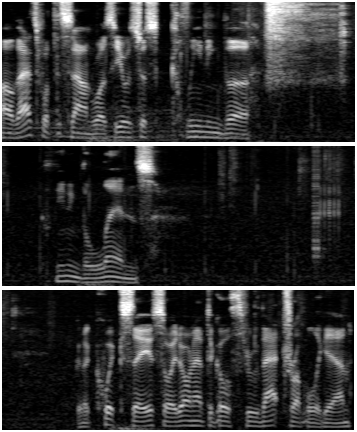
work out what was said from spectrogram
Oh, that's what the sound was. He was just cleaning the... cleaning the lens. Gonna quick save so I don't have to go through that trouble again.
